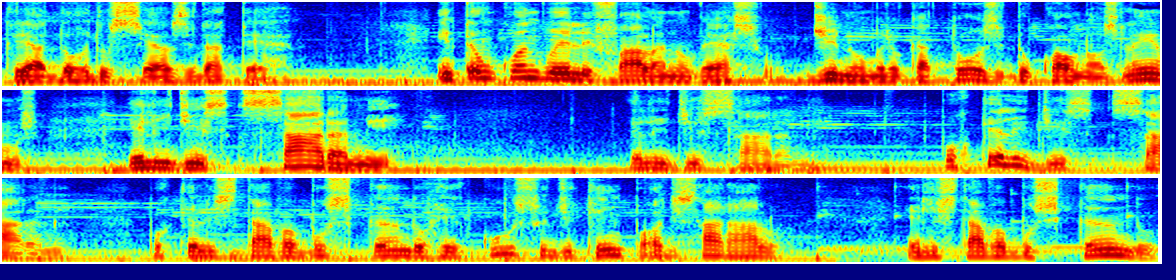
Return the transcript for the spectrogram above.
Criador dos céus e da terra? Então, quando ele fala no verso de número 14, do qual nós lemos, ele diz: Sara-me. Ele diz: Sara-me. Por que ele diz: Sara-me? Porque ele estava buscando o recurso de quem pode sará-lo. Ele estava buscando,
